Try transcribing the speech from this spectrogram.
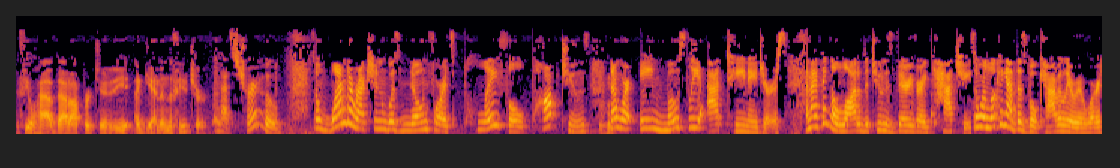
if you'll have that opportunity again in the future. That's true. So One Direction was known for its playful pop tunes mm-hmm. that were aimed mostly at teenagers. And I think a lot of the tune is very, very catchy. So we're looking at this vocabulary word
